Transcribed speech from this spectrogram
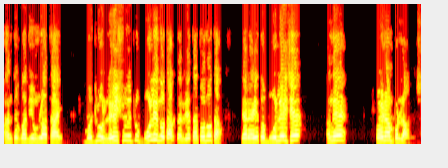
આતંકવાદી હુમલા થાય, બદલો લઈશું એટલું બોલી નહોતા લેતા તો નહોતા. ત્યારે એ તો બોલે છે અને પરિણામ પણ લાવે છે.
